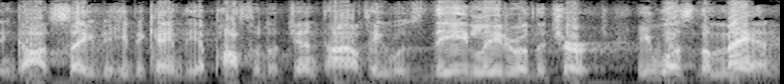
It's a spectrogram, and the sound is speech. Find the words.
and God saved him. He became the apostle to Gentiles. He was the leader of the church. He was the man.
